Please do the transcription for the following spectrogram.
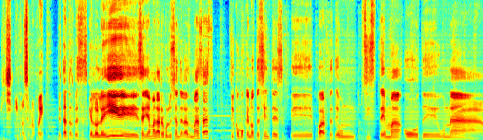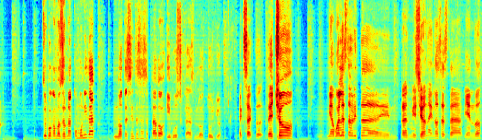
pinche libro se me fue. De tantas veces que lo leí, se llama La Revolución de las Masas. Así como que no te sientes eh, parte de un sistema o de una... Supongamos de una comunidad, no te sientes aceptado y buscas lo tuyo. Exacto. De hecho, mi abuela está ahorita en transmisión, ahí nos está viendo.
